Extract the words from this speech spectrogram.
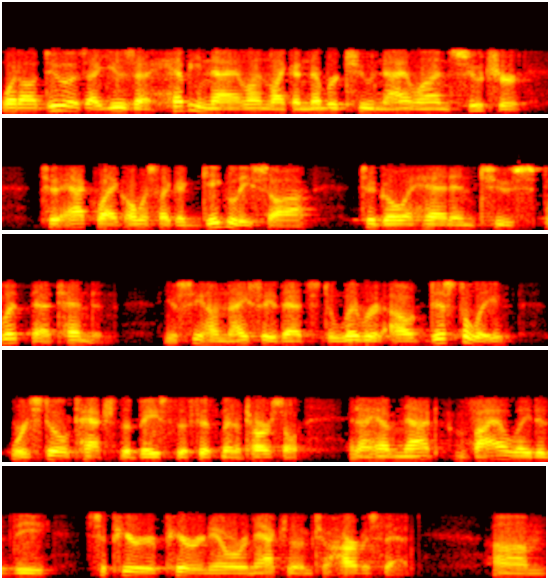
What I'll do is I use a heavy nylon, like a number two nylon suture, to act like almost like a Gigli saw to go ahead and to split that tendon. You'll see how nicely that's delivered out distally where it's still attached to the base of the fifth metatarsal. And I have not violated the superior peroneal retinaculum to harvest that. Um,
